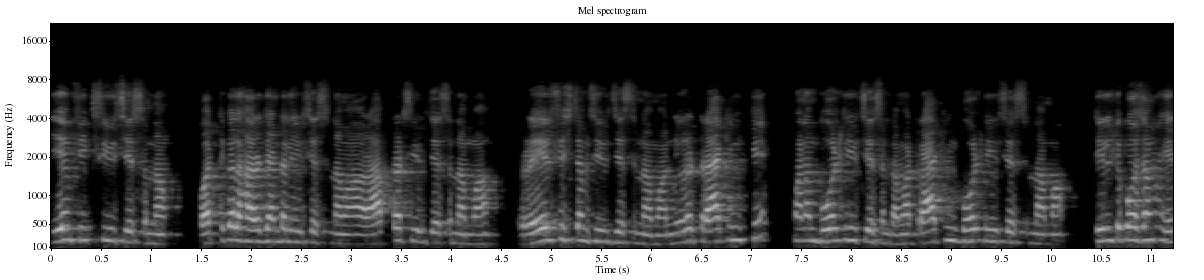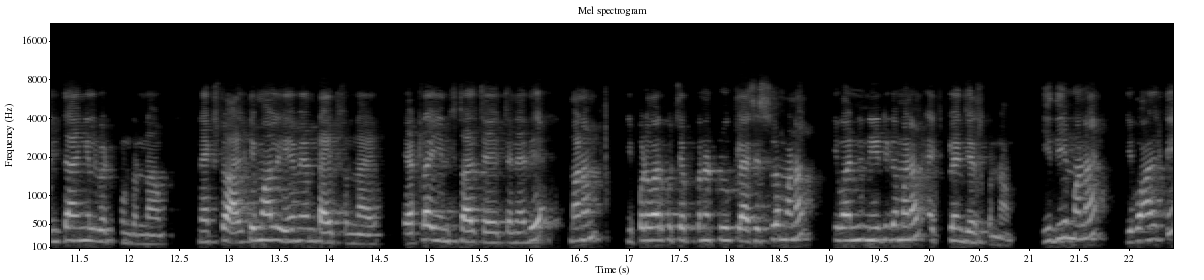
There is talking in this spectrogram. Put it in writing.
ఏం ఫిక్స్ యూజ్ చేస్తున్నాం వర్టికల్ హారిజాంటల్ యూజ్ చేస్తున్నామా రాప్టర్స్ యూజ్ చేస్తున్నామా రైల్ సిస్టమ్స్ యూజ్ చేస్తున్నామా న్యూరో ట్రాకింగ్కి మనం బోల్ట్ యూజ్ చేస్తుంటామా ట్రాకింగ్ బోల్ట్ యూజ్ చేస్తున్నామా టిల్ట్ కోసం ఎంత యాంగిల్ పెట్టుకుంటున్నాం నెక్స్ట్ అల్టిమాలు ఏమేమి టైప్స్ ఉన్నాయి ఎట్లా ఇన్స్టాల్ చేయొచ్చు అనేది మనం ఇప్పటి వరకు చెప్పుకున్న టూ క్లాసెస్లో మనం ఇవన్నీ నీట్గా మనం ఎక్స్ప్లెయిన్ చేసుకున్నాం. ఇది మన ఇవాల్టి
